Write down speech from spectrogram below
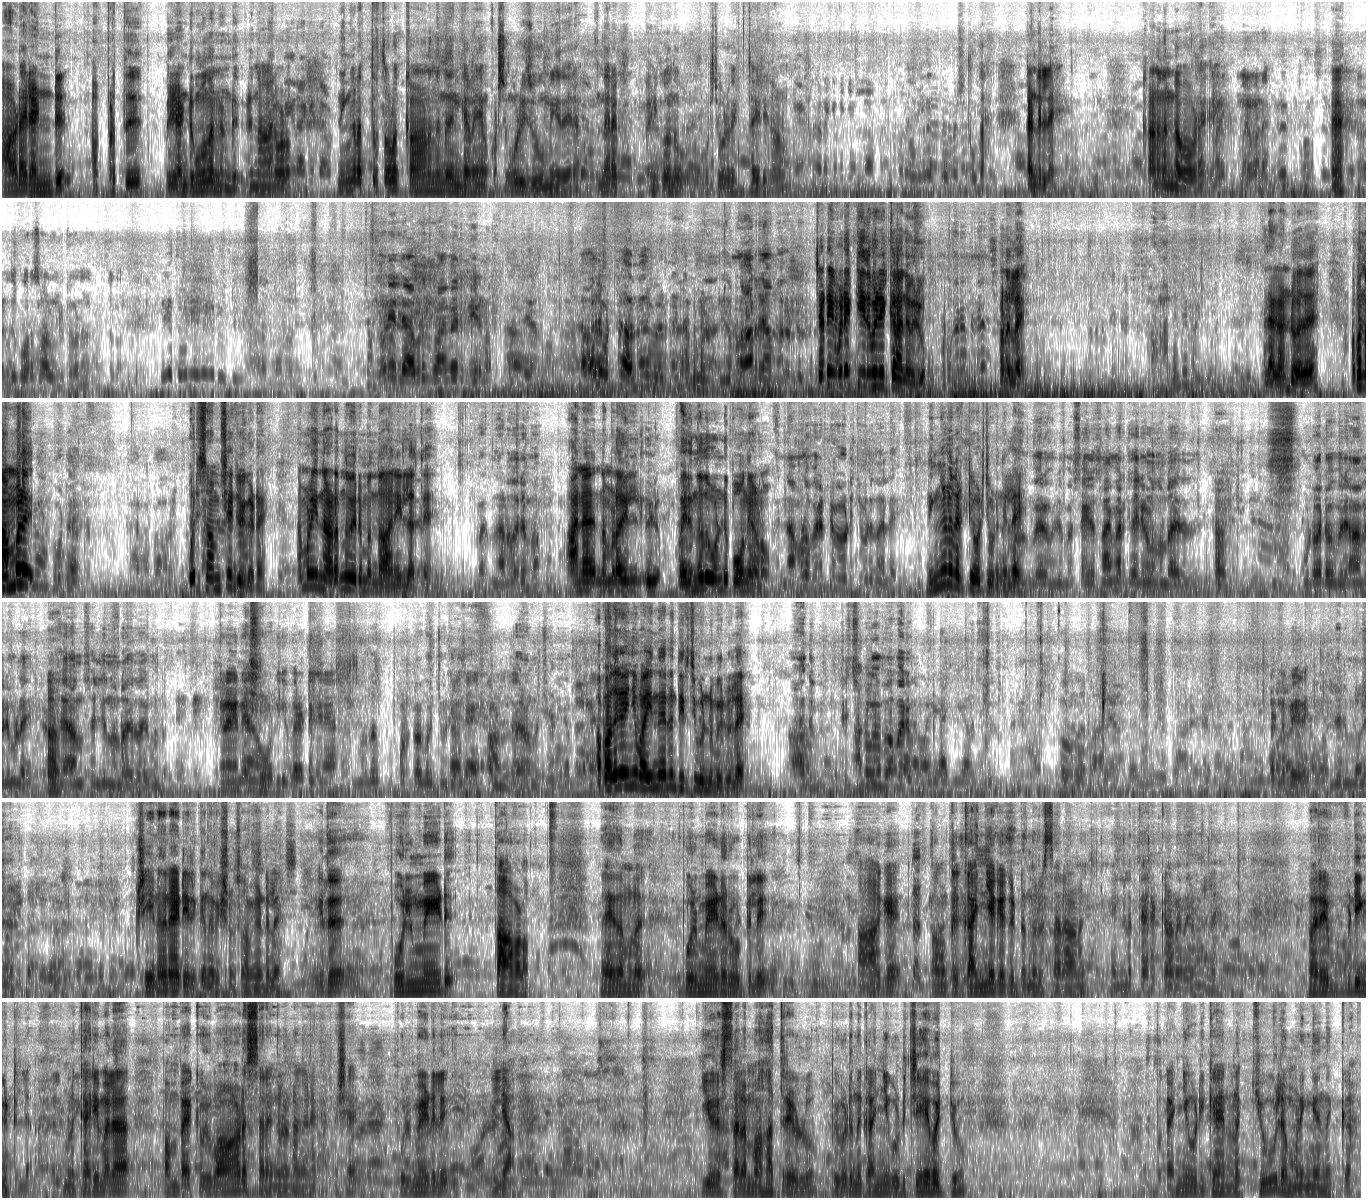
അവിടെ രണ്ട് അപ്പുറത്ത് രണ്ട് മൂന്നെണ്ണം ഉണ്ട്. ഒരു നാലോളം. നിങ്ങൾ എത്രത്തോളം കാണുന്നുണ്ട് എനിക്കറിയാം. കുറച്ചും കൂടി സൂം ചെയ്ത് തരാം. അന്നേരം എനിക്കൊന്ന് കുറച്ചും കുറച്ചുകൂടി വ്യക്തമായിട്ട് കാണും. കണ്ടില്ലേ? കാണുന്നുണ്ടാവും അവിടെ ചേട്ടാ ഇവിടേക്ക് ഇതുവഴി കാന വരൂ ആണല്ലേ അല്ല കണ്ടു അതെ അപ്പൊ നമ്മൾ ഒരു സംശയം ചോദിക്കട്ടെ നമ്മൾ ഈ നടന്നു വരുമ്പോ എന്താ ആനയില്ലാത്ത ആന നമ്മളെ വരുന്നത് കൊണ്ട് പോകുന്നതാണോ നിങ്ങൾ വരട്ടി ഓടിച്ചു വിടുന്നല്ലേ വരുമ്പോഴേ ശല്യം. അപ്പൊ അത് കഴിഞ്ഞ് വൈകുന്നേരം തിരിച്ചു വീണ്ടും വരും അല്ലേ? അത് തിരിച്ചു വരും. വിഷ്ണു സ്വാമി ഉണ്ടല്ലേ? ഇത് പുൽമേട് താവളം. അതായത് നമ്മൾ പുൽമേട് റൂട്ടിൽ ആകെ നമുക്ക് കഞ്ഞിയൊക്കെ കിട്ടുന്നൊരു സ്ഥലമാണ്. നല്ല തിരക്കാണ് ഇത് കണ്ടില്ലേ? വേറെ എവിടെയും കിട്ടില്ല. നമ്മൾ കരിമല പമ്പയൊക്കെ ഒരുപാട് സ്ഥലങ്ങളുണ്ട് അങ്ങനെ. പക്ഷേ പുൽമേടിൽ ഇല്ല. ഈ ഒരു സ്ഥലം മാത്രമേ ഉള്ളൂ. ഇപ്പോൾ ഇവിടുന്ന് കഞ്ഞി കുടിച്ചേ പറ്റൂ. അപ്പോൾ കഞ്ഞി കുടിക്കാനുള്ള ക്യൂ നമ്മളിങ്ങനെ നിൽക്കുക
